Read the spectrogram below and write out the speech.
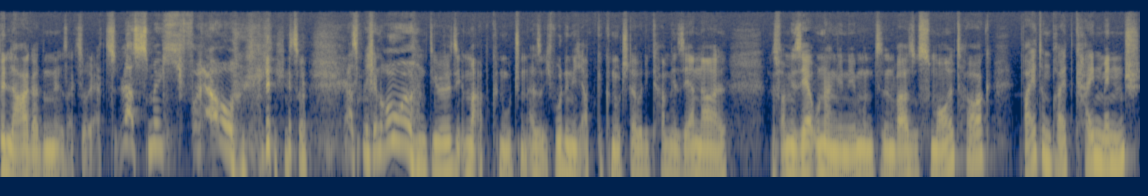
belagert und er sagt so, jetzt lass mich, Frau. So, lass mich in Ruhe. Und die will sie immer abknutschen. Also ich wurde nicht abgeknutscht, aber die kam mir sehr nahe. Das war mir sehr unangenehm und dann war so Smalltalk, weit und breit kein Mensch.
